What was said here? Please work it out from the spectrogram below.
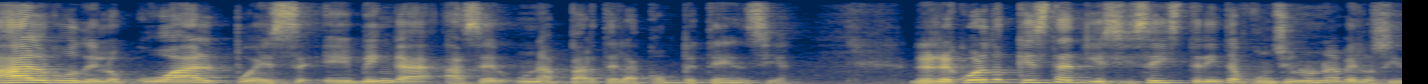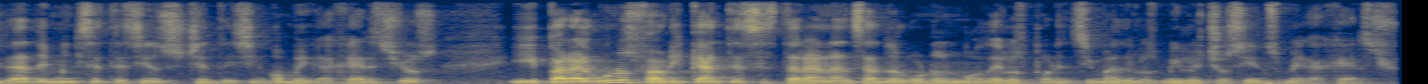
algo de lo cual pues eh, venga a ser una parte de la competencia. Les recuerdo que esta 1630 funciona a una velocidad de 1785 MHz y para algunos fabricantes estarán lanzando algunos modelos por encima de los 1800 MHz.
